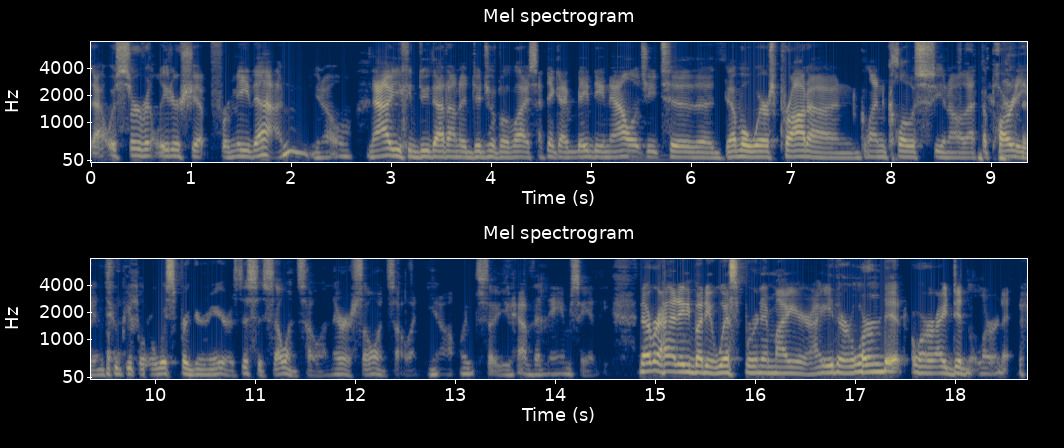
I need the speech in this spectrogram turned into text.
that was servant leadership for me then. You know, now you can do that on a digital device. I think I made the analogy to the Devil Wears Prada and Glenn Close, you know, at the party, and two people are whispering in your ears, "This is so and so," and they're so and so, and you know, and so you have the name handy. Never had anybody whispering in my ear. I either learned it or I didn't learn it.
